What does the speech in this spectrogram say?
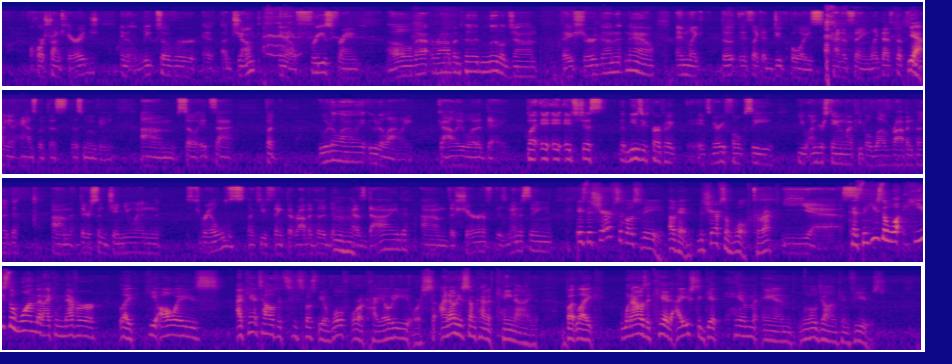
horse-drawn carriage, and it leaps over a, a jump, and it'll freeze frame. Oh, that Robin Hood and Little John, they sure done it now, and like the, it's like a Duke Boys kind of thing. Like that's the Yeah. feeling it has with this this movie. Um, so it's uh, but oodalali oodalali, golly what a day. But it, it, it's just the music's perfect. It's very folksy. You understand why people love Robin Hood. Um, there's some genuine thrills, like you think that Robin Hood Mm-hmm. has died. Um, the sheriff is menacing. Is the sheriff supposed to be okay? The sheriff's a wolf, correct? Yes. Because he's the one. He's the one that I can never like. He always. I can't tell if it's he's supposed to be a wolf or a coyote or I know he's some kind of canine, but like when I was a kid, I used to get him and Little John confused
